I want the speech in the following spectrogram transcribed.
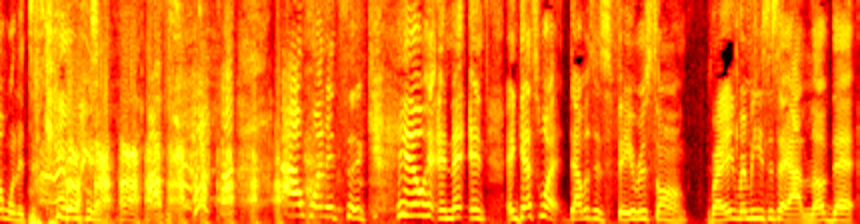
I wanted to kill him. I, I wanted to kill him. And, then, and and guess what? That was his favorite song. Right? Remember he used to say, "I love that."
